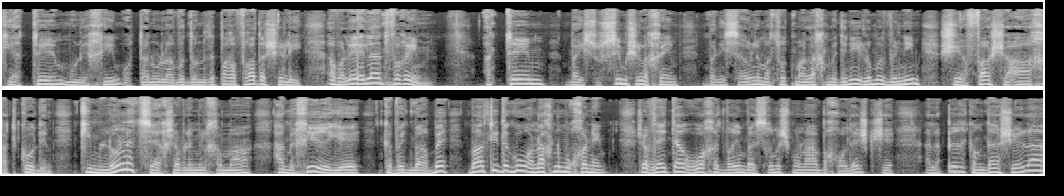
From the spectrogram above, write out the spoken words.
כי אתם מוליכים אותנו לאבדון. זה פרפרדה שלי, אבל אלה הדברים. אתם, בהיסוסים שלכם, בניסיון למצות מהלך מדיני, לא מבינים שיפה שעה אחת קודם. כי אם לא נצא עכשיו למלחמה, המחיר יהיה כבד בהרבה, ואל תדאגו, אנחנו מוכנים. עכשיו, זו הייתה רוח הדברים ב-28 בחודש, כשעל הפרק עמדה השאלה,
